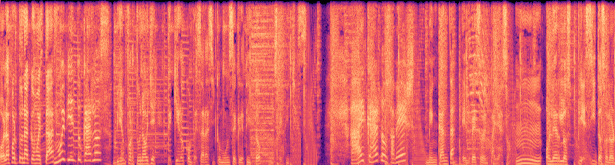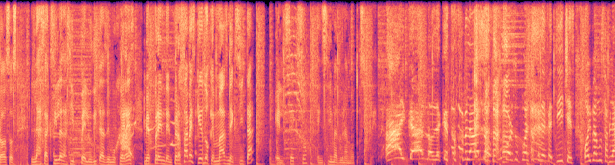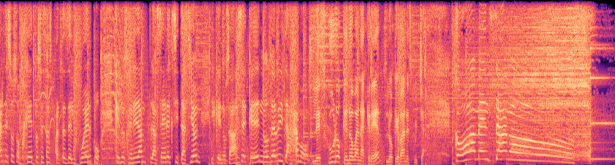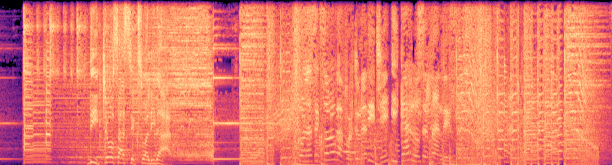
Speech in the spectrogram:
Hola Fortuna, ¿cómo estás? Muy bien, ¿tú, Carlos? Bien, Fortuna. Oye, te quiero confesar así como un secretito mis fetiches. Ay, Carlos, a ver. Me encanta el beso del payaso. Mmm, oler los piecitos olorosos, las axilas así peluditas de mujeres me prenden. Pero ¿sabes qué es lo que más me excita? El sexo encima de una motocicleta. Ay, Carlos, ¿de qué estás hablando? Por supuesto que de fetiches. Hoy vamos a hablar de esos objetos, esas partes del cuerpo que nos generan placer, excitación y que nos hace que nos derritamos. Les juro que no van a creer lo que van a escuchar. ¡Comenzamos! Dichosa sexualidad. Con la sexóloga Fortuna Dicci y Carlos Hernández.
